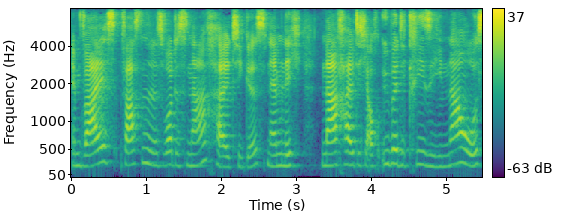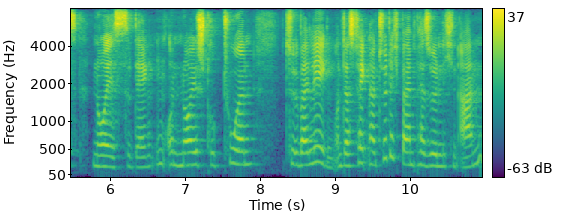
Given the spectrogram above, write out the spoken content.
im wahrsten Sinne des Wortes Nachhaltiges, nämlich nachhaltig auch über die Krise hinaus Neues zu denken und neue Strukturen zu überlegen. Und das fängt natürlich beim Persönlichen an,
